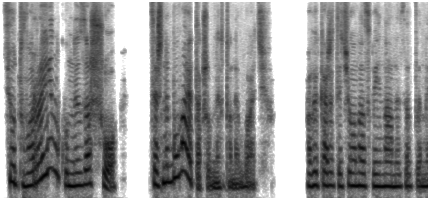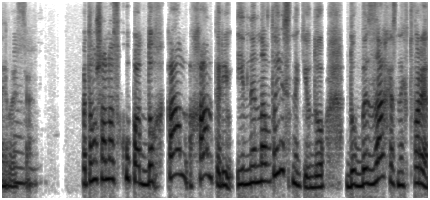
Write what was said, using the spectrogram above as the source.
цю тваринку не за що. Це ж не буває так, щоб ніхто не бачив. А ви кажете, що у нас війна не зупинилася. Мгм. Тому що у нас купа дохкан, хантерів і ненависників до, до беззахисних тварин.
